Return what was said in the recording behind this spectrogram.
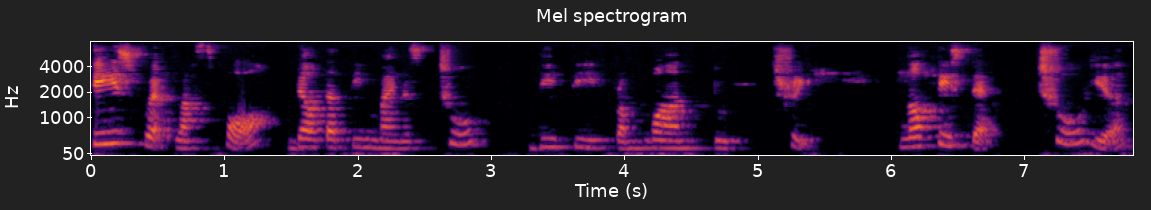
t squared plus 4 delta t minus 2 dt from 1 to 3. Notice that 2 here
